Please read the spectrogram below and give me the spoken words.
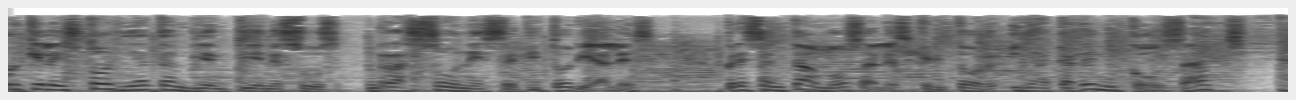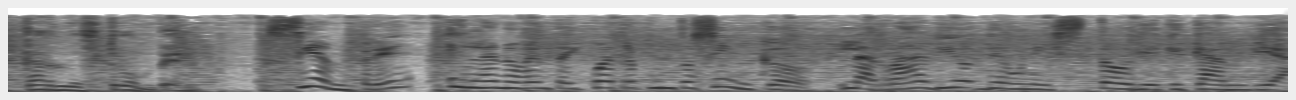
Porque la historia también tiene sus razones editoriales, presentamos al escritor y académico Usach, Carlos Tromben. Siempre en la 94.5, la radio de una historia que cambia.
